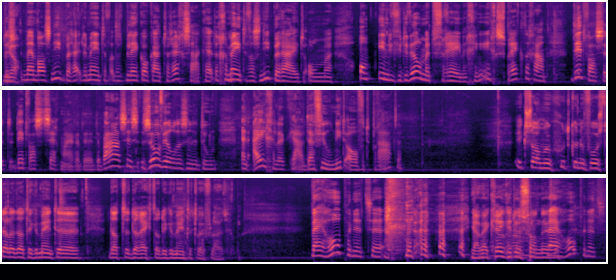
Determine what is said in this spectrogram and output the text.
Dus Ja. men was niet bereid, de gemeente, dat bleek ook uit de rechtszaak, hè, de gemeente was niet bereid om, eh, om individueel met de vereniging in gesprek te gaan. Dit was het, dit was het zeg maar de, de basis, zo wilden ze het doen. En eigenlijk, ja, daar viel niet over te praten. Ik zou me goed kunnen voorstellen dat de gemeente, dat de rechter de gemeente terugfluit. Wij hopen het, eh, Ja, wij kregen dus van de, wij hopen het.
